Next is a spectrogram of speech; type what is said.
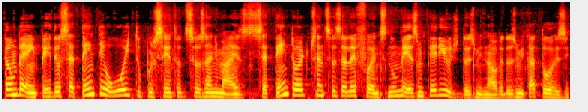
também perdeu 78% dos seus animais, 78% dos seus elefantes no mesmo período, de 2009 a 2014.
